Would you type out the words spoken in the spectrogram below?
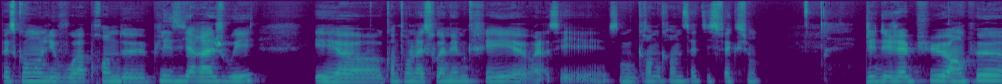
parce qu'on les voit prendre, plaisir à jouer et quand on l'a soi-même créé, voilà, c'est une grande, grande satisfaction. J'ai déjà pu un peu,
